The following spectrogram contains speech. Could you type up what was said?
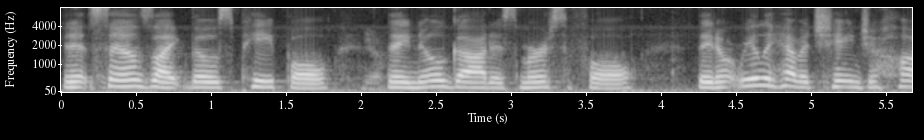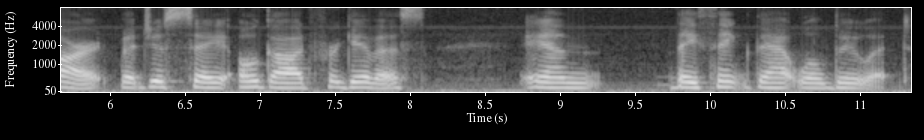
And it sounds like those people, Yeah. they know God is merciful. They don't really have a change of heart, but just say, Oh God, forgive us. And they think that will do it.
